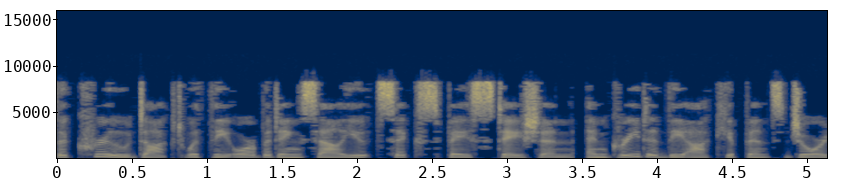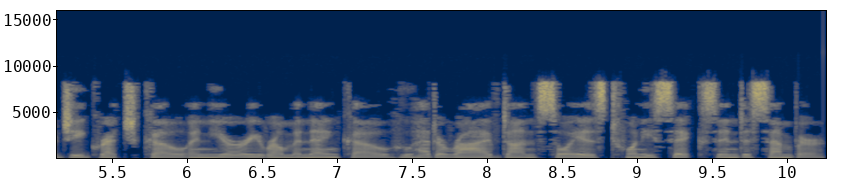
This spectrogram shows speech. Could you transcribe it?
The crew docked with the orbiting Salyut 6 space station, and greeted the occupants Georgy Grechko and Yuri Romanenko who had arrived on Soyuz 26 in December.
